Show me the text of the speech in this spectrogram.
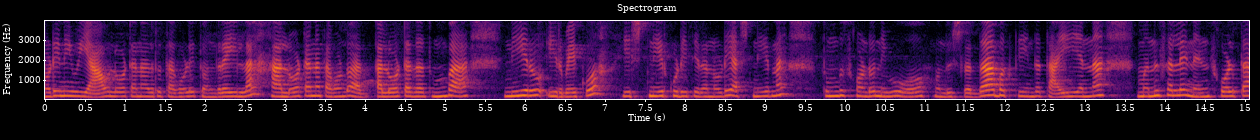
ನೋಡಿ, ನೀವು ಯಾವ ಲೋಟನಾದರೂ ತಗೊಳ್ಳಿ, ತೊಂದರೆ ಇಲ್ಲ. ಆ ಲೋಟನ ತಗೊಂಡು ಅದು, ಆ ಲೋಟದ ತುಂಬ ನೀರು ಇರಬೇಕು. ಎಷ್ಟು ನೀರು ಕುಡಿತೀರ ನೋಡಿ, ಅಷ್ಟು ನೀರನ್ನ ತುಂಬಿಸ್ಕೊಂಡು ನೀವು ಒಂದು ಶ್ರದ್ಧಾಭಕ್ತಿಯಿಂದ ತಾಯಿಯನ್ನು ಮನಸ್ಸಲ್ಲೇ ನೆನೆಸ್ಕೊಳ್ತಾ,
